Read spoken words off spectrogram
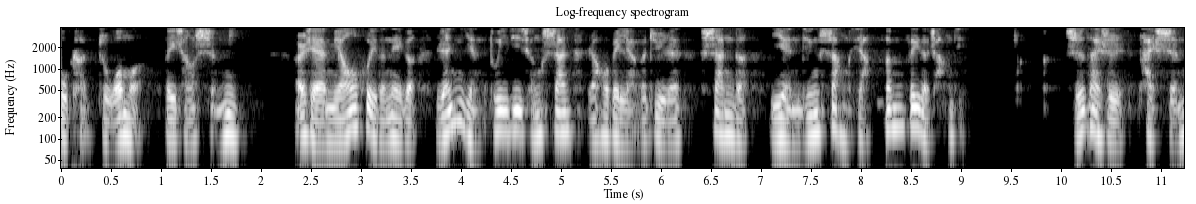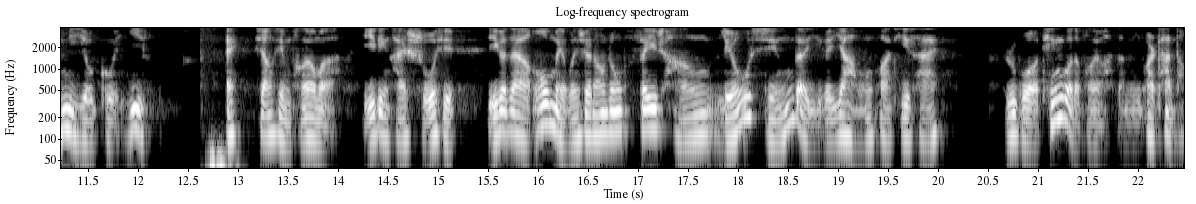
不可琢磨，非常神秘，而且描绘的那个人眼堆积成山，然后被两个巨人扇的眼睛上下纷飞的场景，实在是太神秘又诡异了。哎，相信朋友们一定还熟悉一个在欧美文学当中非常流行的一个亚文化题材。如果听过的朋友啊，咱们一块探讨；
